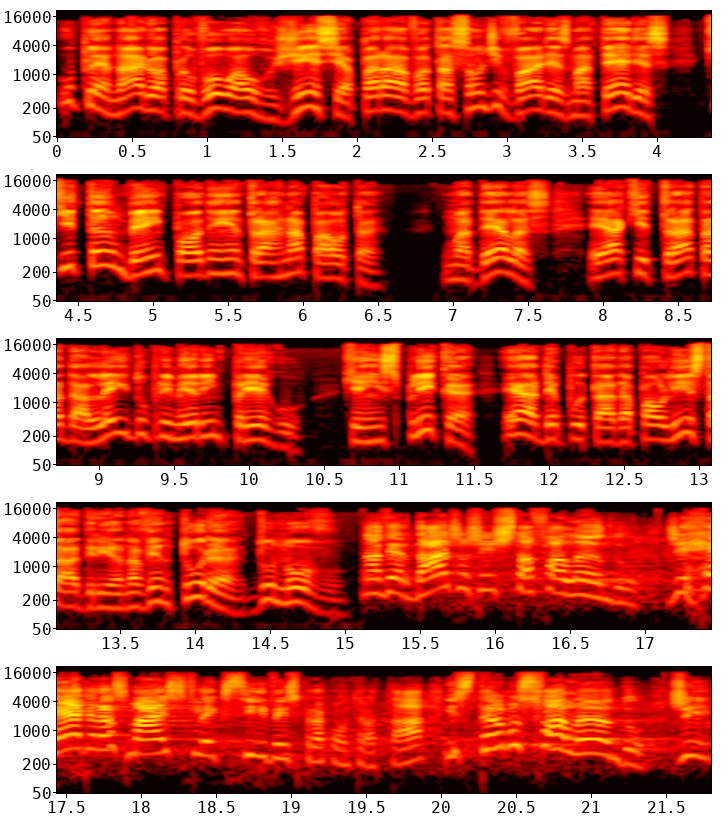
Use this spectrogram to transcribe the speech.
o plenário aprovou a urgência para a votação de várias matérias que também podem entrar na pauta. Uma delas é a que trata da Lei do Primeiro Emprego, quem explica é a deputada paulista Adriana Ventura, do Novo. Na verdade, a gente está falando de regras mais flexíveis para contratar, estamos falando de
